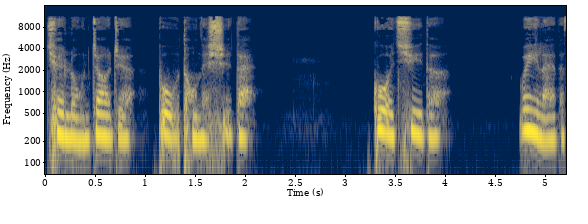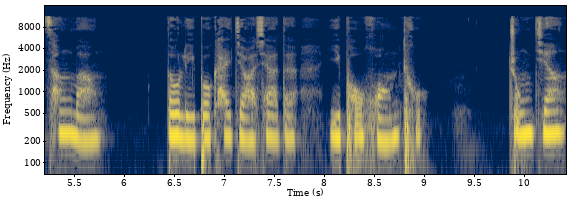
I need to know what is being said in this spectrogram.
却笼罩着不同的时代。过去的、未来的苍茫，都离不开脚下的一抔黄土，终将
